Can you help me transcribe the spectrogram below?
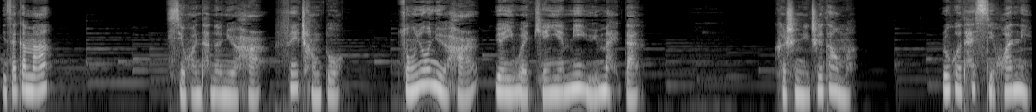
你在干嘛？”喜欢他的女孩非常多，总有女孩愿意为甜言蜜语买单。可是你知道吗？如果他喜欢你，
